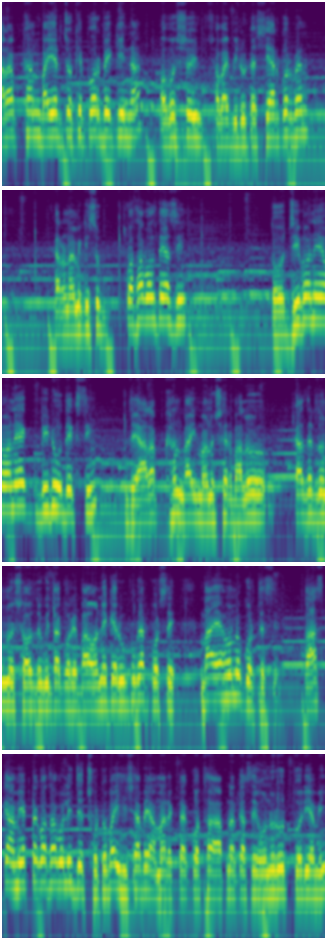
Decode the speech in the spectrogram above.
আরব খান ভাইয়ের চোখে পড়বে কি না। অবশ্যই সবাই ভিডিওটা শেয়ার করবেন। কারণ আমি কিছু কথা বলতে আছি। তো জীবনে অনেক ভিডিও দেখছি যে আরব খান ভাই মানুষের ভালো কাজের জন্য সহযোগিতা করে বা অনেকের উপকার করছে বা এখনও করতেছে। তো আজকে আমি একটা কথা বলি যে ছোট ভাই হিসাবে আমার একটা কথা আপনার কাছে অনুরোধ করি আমি,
